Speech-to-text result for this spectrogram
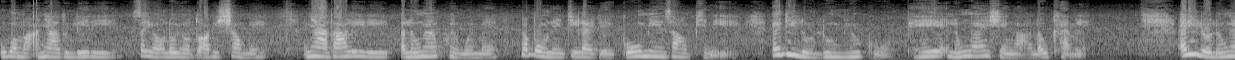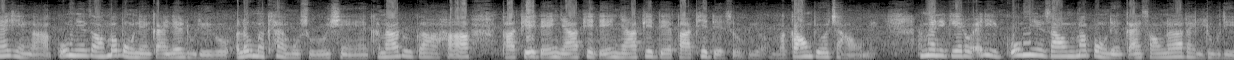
ဥပမာအညာသူလေးတွေစက်ရုံအလုံးရုံသွားပြီးရှောက်မယ်အညာသားလေးတွေအလုံးကန်းခွင်ဝင်မယ်မှတ်ပုံတင်ကြည့်လိုက်တယ်ကိုမင်းဆောင်ဖြစ်နေတယ်အဲ့ဒီလိုလူမျိုးကိုဘယ်အလုံးကန်းရှင်ကအလုံးခံမလဲ အဲ့ဒီလိုလုပ်ငန်းရှင်ကကိုမင်းဆောင်မှတ်ပုံတင်ကင်တဲ့လူတွေကိုအလုံးမခံဘူးဆိုလို့ရှိရင်ခနာတို့ကဟာဘာဖြစ်တယ်ညာဖြစ်တယ်ညာဖြစ်တယ်ဘာဖြစ်တယ်ဆိုပြီးတော့မကောင်းပြောကြအောင်မယ်အမေရိကန်တော့အဲ့ဒီကိုမင်းဆောင်မှတ်ပုံတင်ကင်ဆောင်တဲ့လူတွေ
